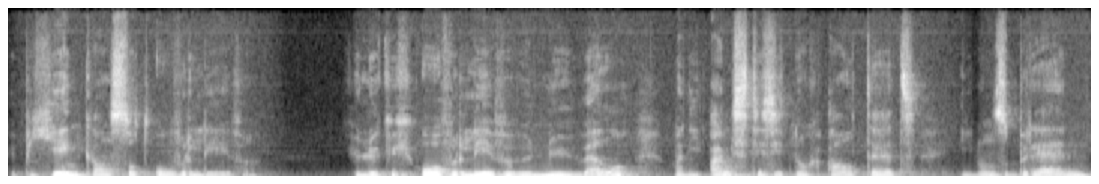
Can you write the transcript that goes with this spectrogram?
heb je geen kans tot overleven. Gelukkig overleven we nu wel, maar die angst die zit nog altijd in ons brein.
